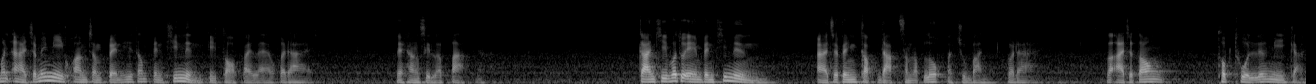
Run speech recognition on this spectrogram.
มันอาจจะไม่มีความจำเป็นที่ต้องเป็นที่หนึ่งอีกต่อไปแล้วก็ได้ ในทางศิลปะนะครับการคิดว่าตัวเองเป็นที่หนึ่งอาจจะเป็นกับดักสำหรับโลกปัจจุบันก็ได้ เราอาจจะต้องทบทวนเรื่องนี้กัน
